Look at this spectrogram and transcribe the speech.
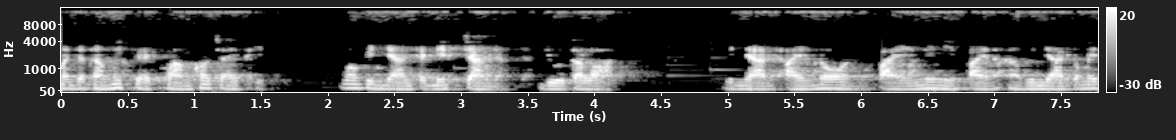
มันจะทำให้เกิดความเข้าใจผิด ว่าวิญญาณเป็นนิจจังอยู่ตลอด วิญญาณไปโน่น ไปนี่ไปนะวิญญาณก็ไม่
